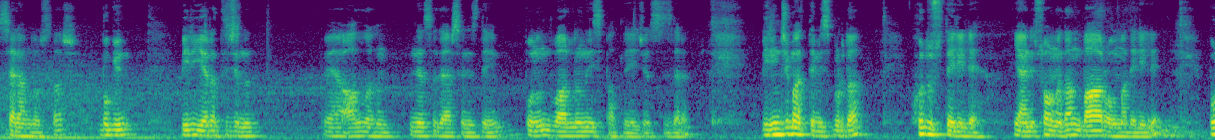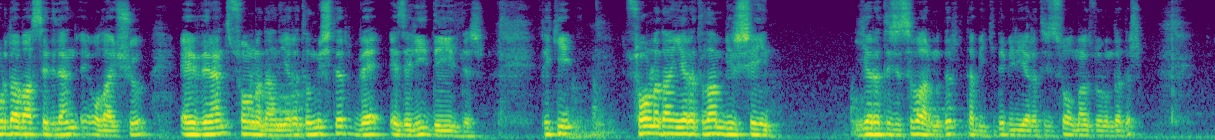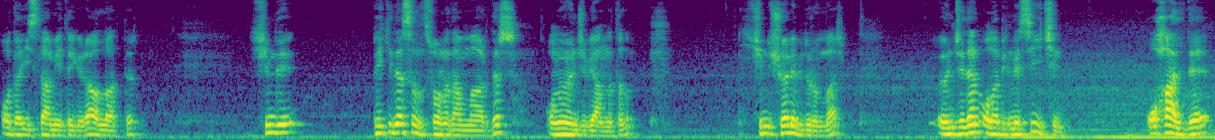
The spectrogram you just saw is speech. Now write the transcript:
Selam dostlar. Bugün bir yaratıcının veya Allah'ın nasıl derseniz deyin bunun varlığını ispatlayacağız sizlere. Birinci maddemiz burada hudus delili yani sonradan var olma delili. Burada bahsedilen e, olay şu. Evren sonradan yaratılmıştır ve ezeli değildir. Peki sonradan yaratılan bir şeyin yaratıcısı var mıdır? Tabii ki de bir yaratıcısı olmak zorundadır. O da İslamiyet'e göre Allah'tır. Şimdi peki nasıl sonradan vardır? Onu önce bir anlatalım. Şimdi şöyle bir durum var. Önceden olabilmesi için o halde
